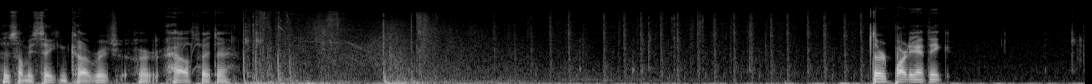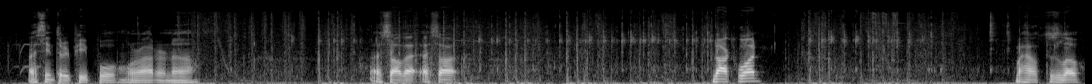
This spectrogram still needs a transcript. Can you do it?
His homie's taking coverage or house right there. Third party, I think. I seen three people, or I don't know. I saw that. I saw it. Knocked one. My health is low.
